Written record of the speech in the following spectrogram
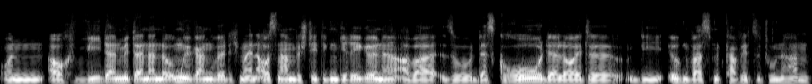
Und auch wie dann miteinander umgegangen wird, ich meine, Ausnahmen bestätigen die Regel, ne? aber so das Gros der Leute, die irgendwas mit Kaffee zu tun haben,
